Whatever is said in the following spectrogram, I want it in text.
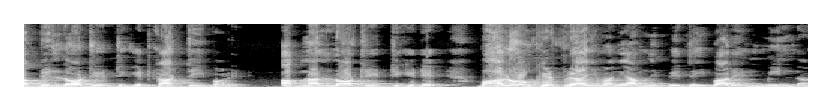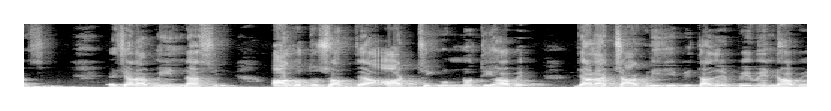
আপনি লটারির টিকিট কাটতেই পারেন। আপনার লটারির টিকিটে ভালো অঙ্কের প্রাইজ মানি আপনি পেতেই পারেন মিন রাশি। এছাড়া মিন রাশি আগত সপ্তাহে আর্থিক উন্নতি হবে। যারা চাকরিজীবী তাদের পেমেন্ট হবে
